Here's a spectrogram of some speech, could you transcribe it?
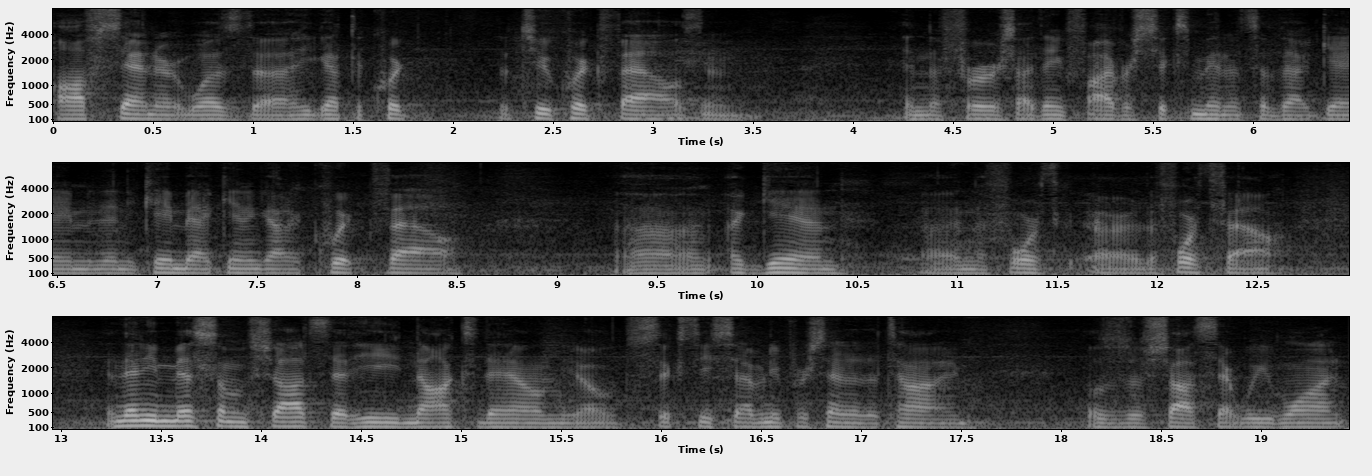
off center was the he got the quick the two quick fouls and in the first, I think, five or six minutes of that game, and then he came back in and got a quick foul uh, again uh, in the fourth or the fourth foul, and then he missed some shots that he knocks down, you know, 60, 70 percent of the time. Those are the shots that we want.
